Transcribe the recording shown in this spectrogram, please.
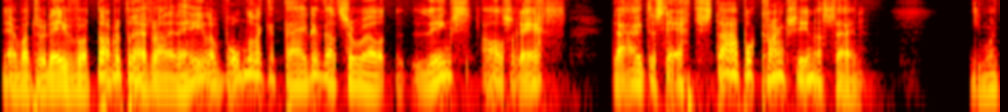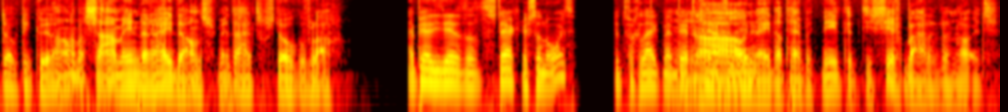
Ja, want we leven wat dat betreft wel in hele wonderlijke tijden. Dat zowel links als rechts de uiterste echt stapelkrankzinnig zijn. Die, moeten ook, die kunnen allemaal samen in de rij dansen met uitgestoken vlag. Heb jij het idee dat dat sterker is dan ooit? Als je het vergelijkt met 30 nou, jaar geleden? nee, dat heb ik niet. Het is zichtbaarder dan ooit.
